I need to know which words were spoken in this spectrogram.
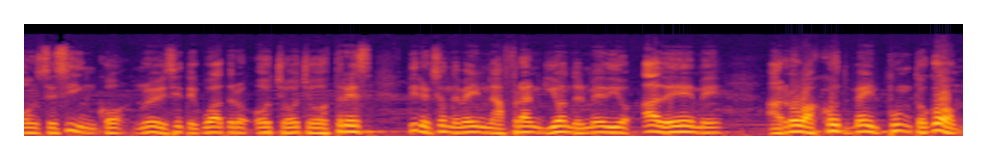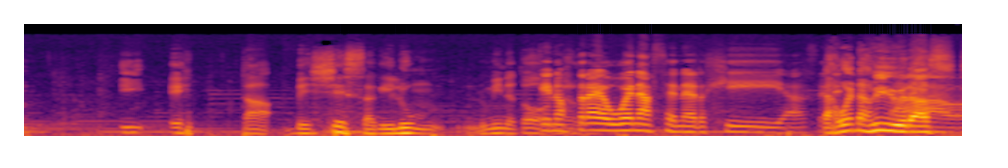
115-974-8823, dirección de mail nafran-del medio adm arroba hotmail.com. Y esta belleza que ilumina todo. Que nos trae buenas energías. Las buenas vibras.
